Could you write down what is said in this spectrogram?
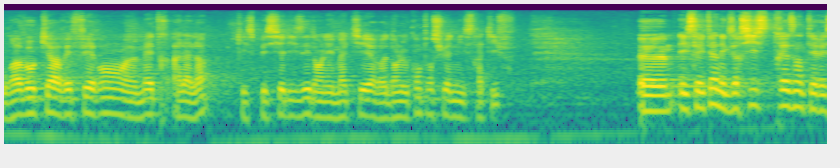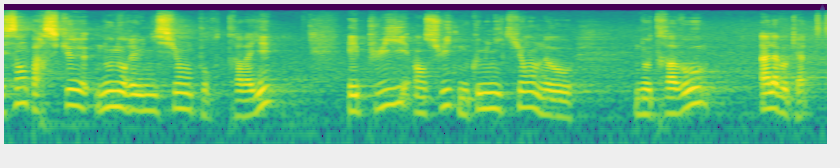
pour avocat référent euh, maître Alala, qui est spécialisé dans les matières, dans le contentieux administratif. Euh, et ça a été un exercice très intéressant parce que nous nous réunissions pour travailler et puis ensuite nous communiquions nos, nos travaux à l'avocate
